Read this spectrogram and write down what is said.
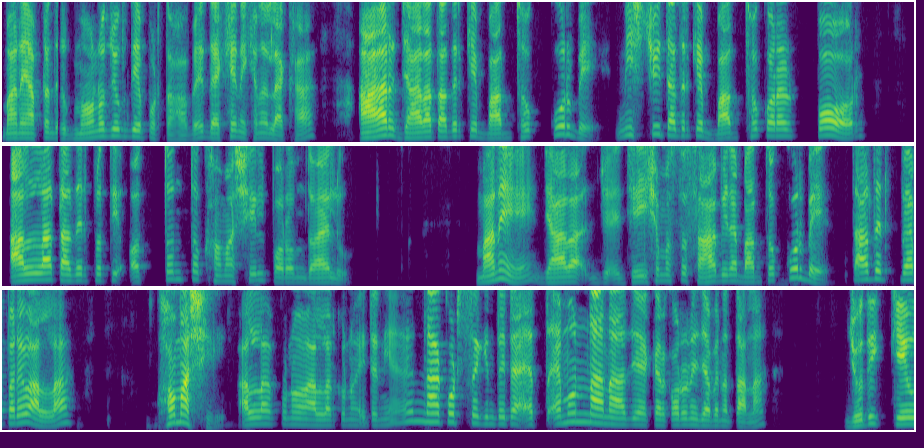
মানে আপনাদের মনোযোগ দিয়ে পড়তে হবে। দেখেন এখানে লেখা, "আর যারা তাদেরকে বাধ্য করবে, নিশ্চয়ই তাদেরকে বাধ্য করার পর আল্লাহ তাদের প্রতি অত্যন্ত ক্ষমাশীল, পরম দয়ালু।" মানে যারা যেই সমস্ত সাহাবীরা বাধ্য করবে, তাদের ব্যাপারেও আল্লাহ ক্ষমাশীল। আল্লাহ কোনো আল্লাহর কোনো এটা নিয়ে না করছে কিন্তু এটা এমন না, না যে একার করণে যাবে না তা না। যদি কেউ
